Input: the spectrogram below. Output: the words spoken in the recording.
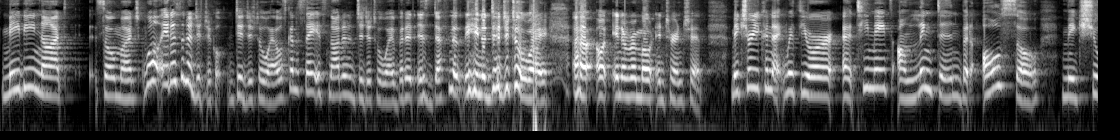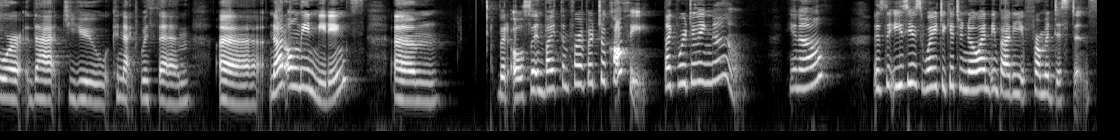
maybe not so much well it is in a digital digital way i was to say it's not in a digital way but it is definitely in a digital way uh, in a remote internship make sure you connect with your uh, teammates on linkedin but also make sure that you connect with them uh, not only in meetings um, but also invite them for a virtual coffee, like we're doing now. You know? It's the easiest way to get to know anybody from a distance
